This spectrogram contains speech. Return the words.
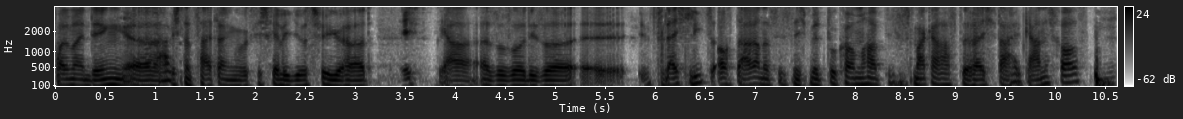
voll mein Ding. Äh, Habe ich eine Zeit lang wirklich religiös viel gehört. Echt? Ja, also so diese, äh, vielleicht liegt es auch daran, dass ich es nicht mitbekommen habe. Dieses Mackerhafte höre ich da halt gar nicht raus. Mhm.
